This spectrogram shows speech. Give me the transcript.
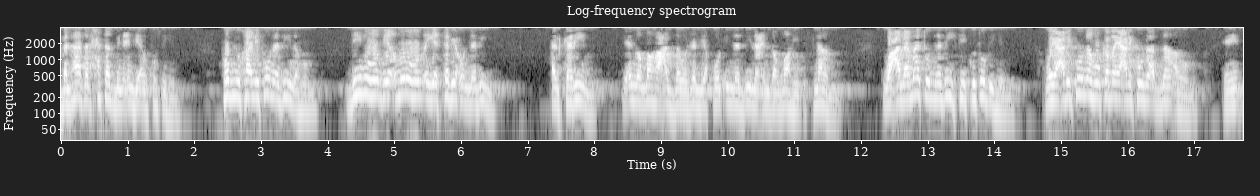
بل هذا الحسد من عند أنفسهم. هم يخالفون دينهم. دينهم يأمرهم أن يتبعوا النبي الكريم لأن الله عز وجل يقول إن الدين عند الله الإسلام. وعلامات النبي في كتبهم ويعرفونه كما يعرفون أبناءهم. يعني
